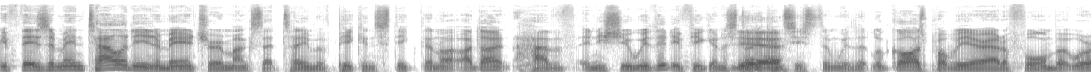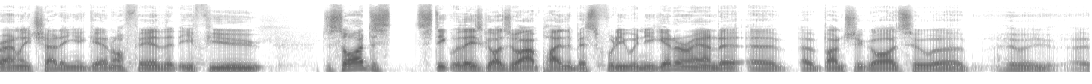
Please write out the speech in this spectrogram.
if there's a mentality and a mantra amongst that team of pick and stick, then I, I don't have an issue with it if you're going to stay Yeah. consistent with it. Look, guys probably are out of form, but we're only chatting again off air that if you decide to stick with these guys who aren't playing the best footy, when you get around a, a, a bunch of guys who are who are uh,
